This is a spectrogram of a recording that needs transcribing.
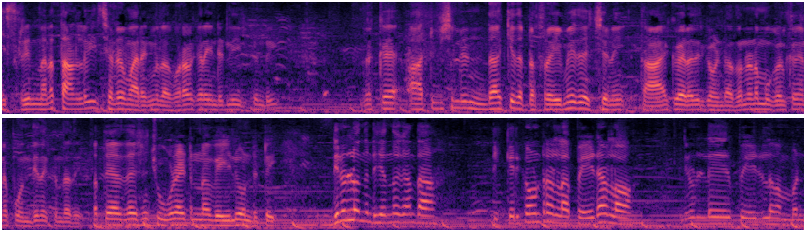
ഐസ്ക്രീം നല്ല തണൽ വിരിച്ചേണ്ട മരങ്ങൾ ഇതാ കുറേ ആൾക്കാർ അതിന്റെ ഇടയിൽ ഇരിക്കുന്നുണ്ട്. ഇതൊക്കെ ആർട്ടിഫിഷ്യൽ ഉണ്ടാക്കിയത് കേട്ടോ. ഫ്രെയിം ചെയ്ത് വെച്ചാണ്. താഴേക്ക് വരാതിരിക്കാൻ വേണ്ടി. അതുകൊണ്ടാണ് മുകൾക്ക് അങ്ങനെ പൊന്തി നിൽക്കുന്നത്. ഇപ്പോഴത്തെ ഏകദേശം ചൂടായിട്ടുണ്ടോ വെയിൽ കൊണ്ടിട്ട്. ഇതിനുള്ള ഒന്നുണ്ട് ചെന്ന് നോക്കാൻ എന്താ? ടിക്കറ്റ് കൗണ്ടർ ഉള്ള. പെയ്ഡാണല്ലോ ഇതിനുള്ള ഒരു പേരുള്ള സംഭവം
